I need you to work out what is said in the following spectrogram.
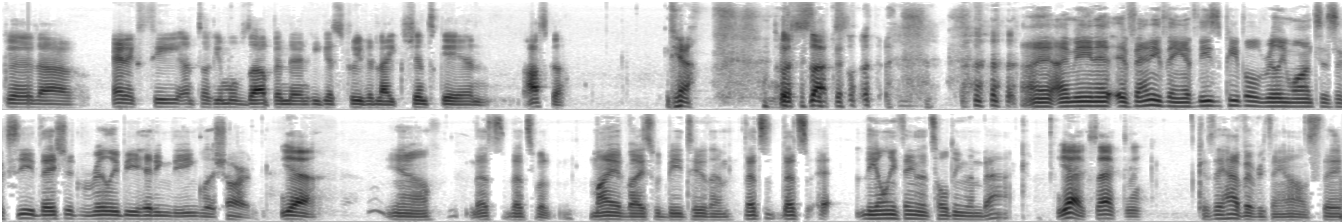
good uh, NXT until he moves up, and then he gets treated like Shinsuke and Asuka. Yeah. Which sucks. I, I, mean, if anything, if these people really want to succeed, they should really be hitting the English hard. Yeah, you know, that's that's what my advice would be to them. That's that's eh, the only thing that's holding them back. Yeah, exactly. Because they have everything else. They,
